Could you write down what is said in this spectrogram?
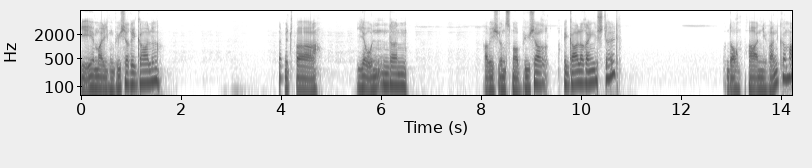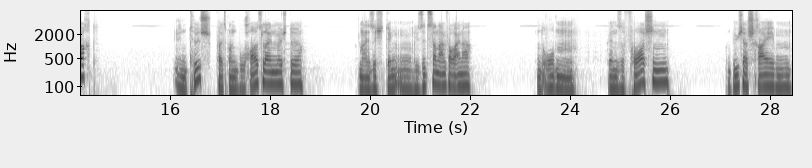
die ehemaligen Bücherregale. Damit wir hier unten dann habe ich uns mal Bücherregale reingestellt. Und auch ein paar an die Wand gemacht. Den Tisch, falls man ein Buch ausleihen möchte. Kann man sich denken, hier sitzt dann einfach einer. Und oben können sie forschen und Bücher schreiben.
